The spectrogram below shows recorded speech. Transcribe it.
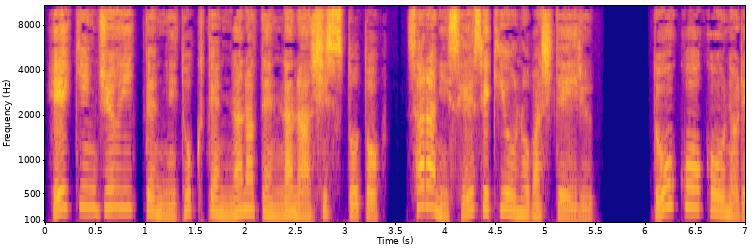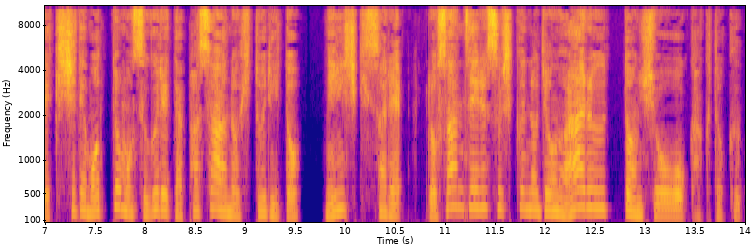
平均11.2得点7.7アシストとさらに成績を伸ばしている。同高校の歴史で最も優れたパサーの一人と認識され、ロサンゼルス地区のジョン・アール・ウッドン賞を獲得。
